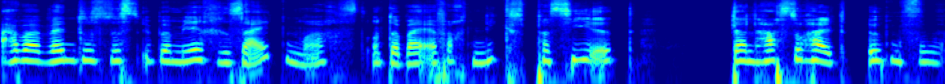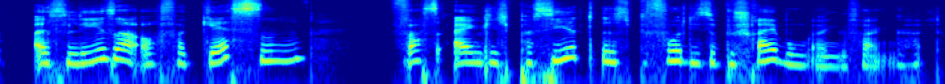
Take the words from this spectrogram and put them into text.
Aber wenn du das über mehrere Seiten machst und dabei einfach nichts passiert, dann hast du halt irgendwo als Leser auch vergessen, was eigentlich passiert ist, bevor diese Beschreibung angefangen hat.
